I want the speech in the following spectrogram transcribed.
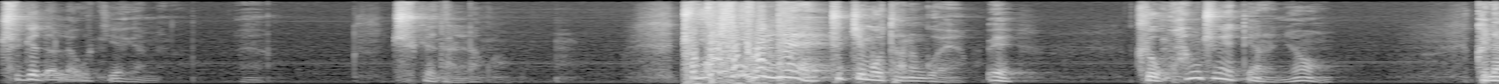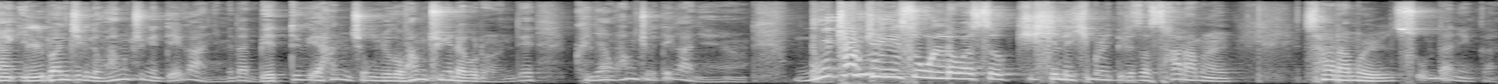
죽여달라고 그렇게 이야기합니다. 예. 죽여달라고 죽고 싶은데 죽지 못하는 거예요. 왜? 그 황충의 때는요 그냥 일반적인 황충의 때가 아닙니다. 메뚜기의 한 종류가 황충이라고 그러는데 그냥 황충의 때가 아니에요. 무적행에서 올라와서 귀신의 힘을 빌어서 사람을 사람을 쏜다니까요.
